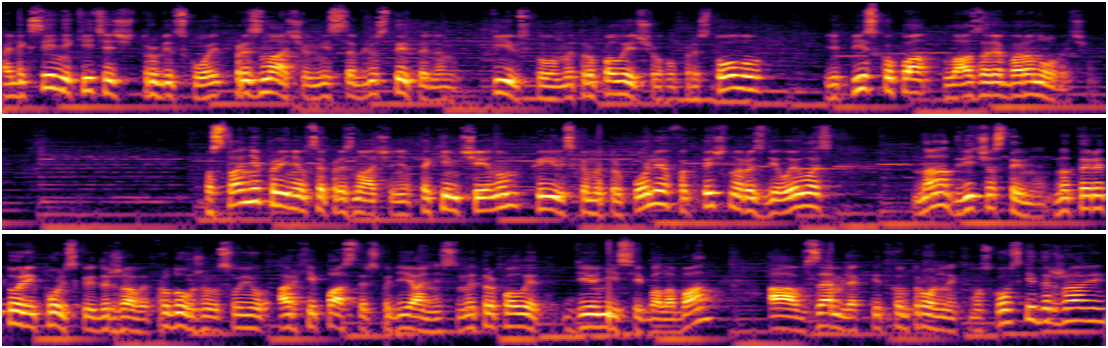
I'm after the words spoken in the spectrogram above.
Олексій Нікітіч Трубіцький призначив місцеблюстителем Київського митрополичого престолу єпіскопа Лазаря Барановича. Останній прийняв це призначення. Таким чином, Київська митрополія фактично розділилась на дві частини. На території польської держави продовжував свою архіпастерську діяльність митрополит Діонісій Балабан, а в землях підконтрольних Московській державі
